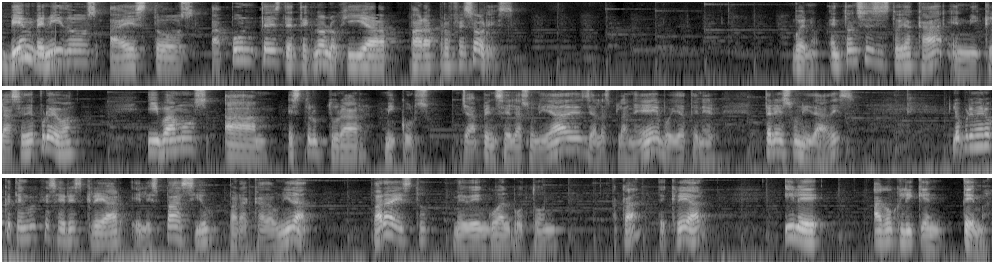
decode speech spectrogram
bienvenidos a estos apuntes de tecnología para profesores. Bueno, entonces estoy acá en mi clase de prueba y vamos a estructurar mi curso. Ya pensé las unidades, ya las planeé, voy a tener tres unidades. Lo primero que tengo que hacer es crear el espacio para cada unidad. Para esto me vengo al botón acá de crear y le hago clic en tema.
